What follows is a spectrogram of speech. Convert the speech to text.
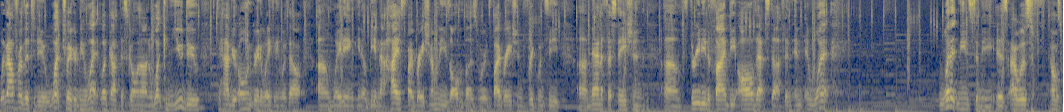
without further ado, what triggered me? What what got this going on? What can you do to have your own great awakening without um, waiting? You know, being that highest vibration. I'm going to use all the buzzwords: vibration, frequency, uh, manifestation um, 3D to 5D, all of that stuff. And, and, and what what it means to me is I was I was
